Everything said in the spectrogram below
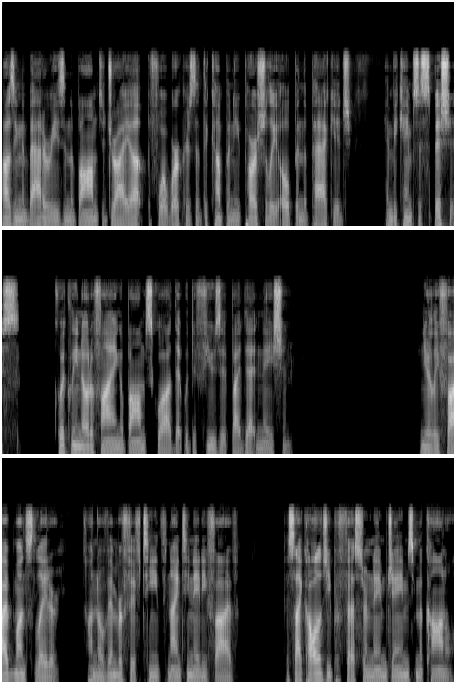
causing the batteries in the bomb to dry up before workers at the company partially opened the package and became suspicious, quickly notifying a bomb squad that would defuse it by detonation. Nearly five months later, on November 15, 1985, a psychology professor named James McConnell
